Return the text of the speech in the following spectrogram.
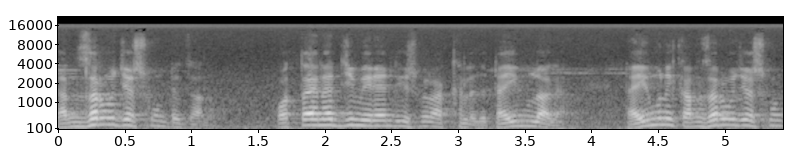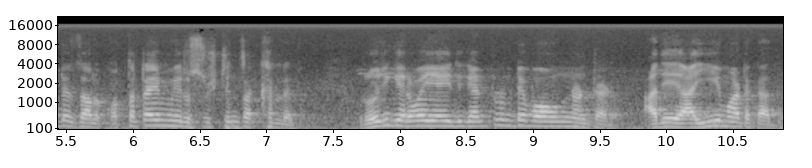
కన్సర్వ్ చేసుకుంటే చాలు. కొత్త ఎనర్జీ మీరేం తీసుకుని అక్కర్లేదు. టైంలాగా టైంని కన్సర్వ్ చేసుకుంటే చాలు. కొత్త టైం మీరు సృష్టించక్కర్లేదు. రోజుకి ఇరవై ఐదు గంటలు ఉంటే బాగుండు అంటాడు అది అయ్యి మాట కాదు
